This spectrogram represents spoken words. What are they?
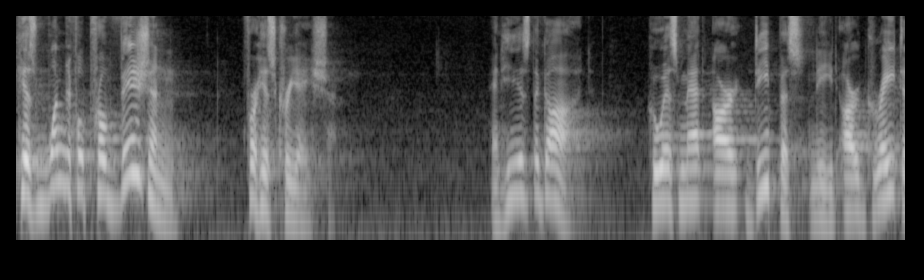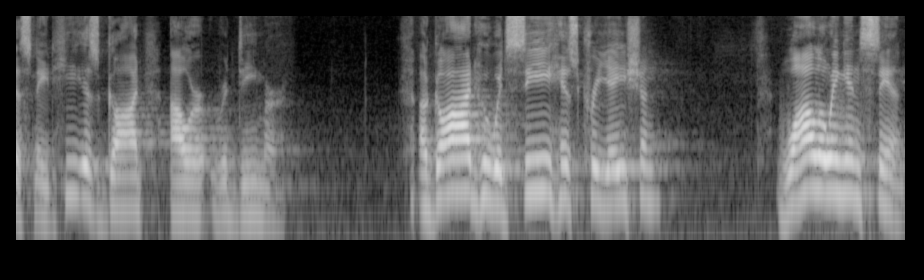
His wonderful provision for His creation. And He is the God who has met our deepest need, our greatest need. He is God, our Redeemer. A God who would see His creation wallowing in sin.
